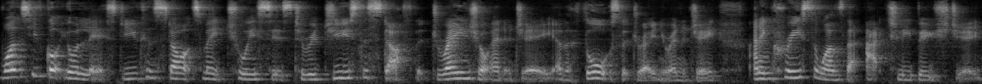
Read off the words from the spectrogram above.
Once you've got your list, you can start to make choices to reduce the stuff that drains your energy and the thoughts that drain your energy and increase the ones that actually boost you.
